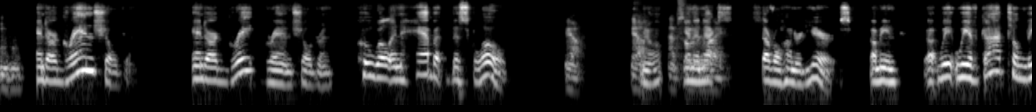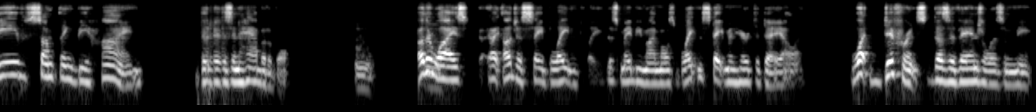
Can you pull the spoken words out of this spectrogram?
mm-hmm. and our grandchildren and our great grandchildren who will inhabit this globe. Yeah. Yeah. You know, Absolutely in the next several hundred years. I mean, uh, we we have got to leave something behind that is inhabitable. Mm. Otherwise, I, I'll just say blatantly, this may be my most blatant statement here today, Allan. What difference does evangelism mean?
